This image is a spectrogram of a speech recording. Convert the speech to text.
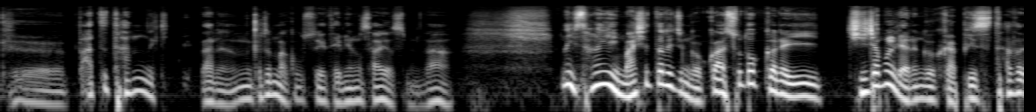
그 따뜻한 느낌 나는 그런 막국수의 대명사였습니다. 근데 이상하게 이 맛이 떨어진 것과 수도권의 이 지점을 내는 것과 비슷하다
